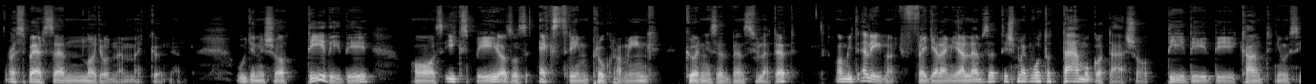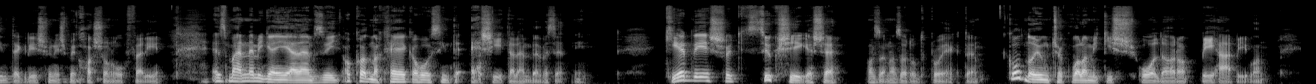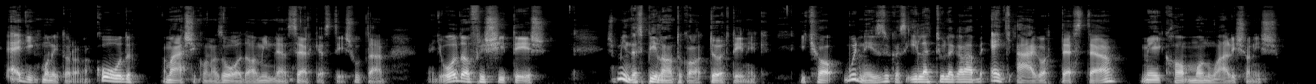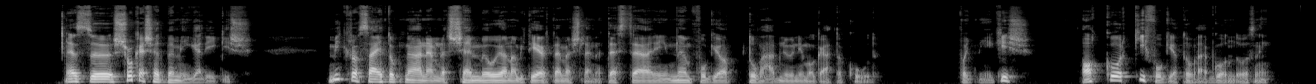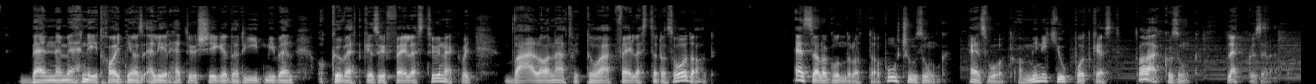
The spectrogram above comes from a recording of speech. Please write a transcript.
Ez persze nagyon nem megy könnyen. Ugyanis a TDD az XP, azaz Extreme Programming környezetben született, amit elég nagy fegyelem jellemzett, és meg volt a támogatása, TDD, Continuous Integration és még hasonlók felé. Ez már nem igen jellemző, így akadnak helyek, ahol szinte esélytelen bevezetni. Kérdés, hogy szükséges-e azon az adott projekten. Gondoljunk csak valami kis oldalra PHP van. Egyik monitoron a kód, a másikon az oldal minden szerkesztés után egy oldalfrissítés, és mindez pillanatok alatt történik. Így ha úgy nézzük, az illető legalább egy ágat tesztel, még ha manuálisan is. Ez sok esetben még elég is. Mikroszájtoknál nem lesz semmi olyan, amit értelmes lenne tesztelni, nem fogja tovább nőni magát a kód. Vagy mégis? Akkor ki fogja tovább gondozni? Benne mernéd hagyni az elérhetőséged a readme-ben a következő fejlesztőnek, vagy vállalnád, hogy tovább fejleszted az oldalt? Ezzel a gondolattal búcsúzunk, ez volt a Minicube Podcast, találkozunk legközelebb.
